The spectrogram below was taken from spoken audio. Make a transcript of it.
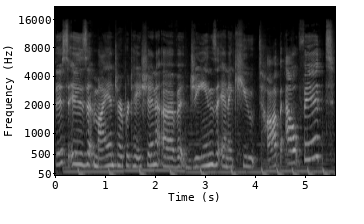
This is my interpretation of jeans and a cute top outfit.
